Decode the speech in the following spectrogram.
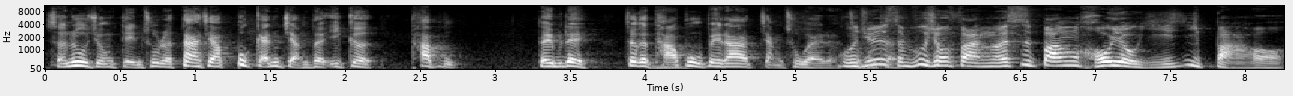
沈路雄点出了大家不敢讲的一个踏步，对不对？这个塔布被他讲出来了。我觉得沈富雄反而是帮侯友谊一把哦，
